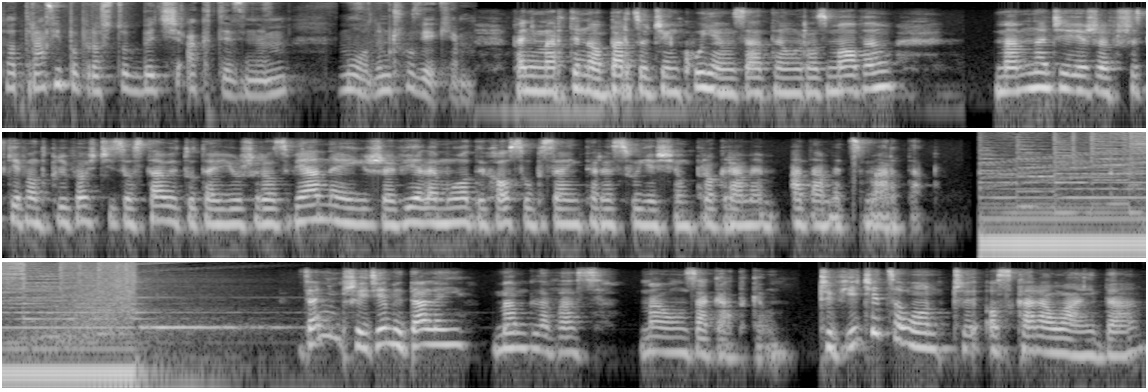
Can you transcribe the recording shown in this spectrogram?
potrafi po prostu być aktywnym, młodym człowiekiem. Pani Martyno, bardzo dziękuję za tę rozmowę. Mam nadzieję, że wszystkie wątpliwości zostały tutaj już rozwiane i że wiele młodych osób zainteresuje się programem Adamet Smartup. Zanim przejdziemy dalej, mam dla Was małą zagadkę. Czy wiecie, co łączy Oscara Wilda,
